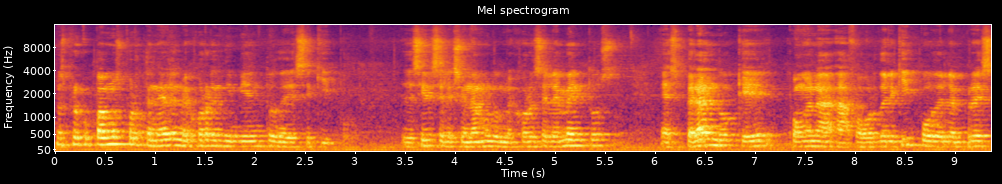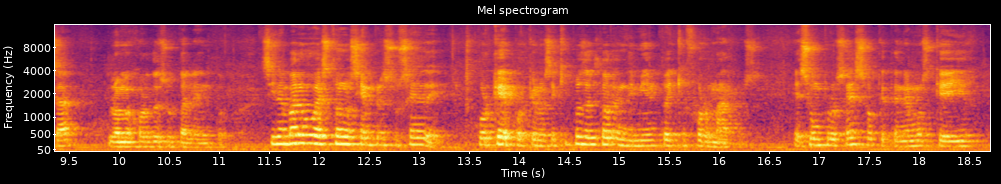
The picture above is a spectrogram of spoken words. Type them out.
nos preocupamos por tener el mejor rendimiento de ese equipo. Es decir, seleccionamos los mejores elementos esperando que pongan a, a favor del equipo de la empresa lo mejor de su talento. Sin embargo, esto no siempre sucede. ¿Por qué? Porque los equipos de alto rendimiento hay que formarlos. Es un proceso que tenemos que ir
